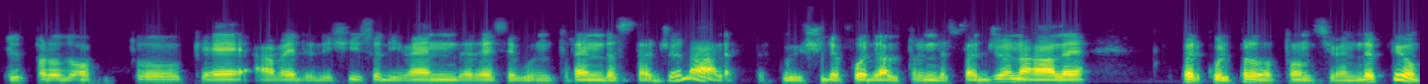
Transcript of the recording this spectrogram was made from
il prodotto che avete deciso di vendere segue un trend stagionale, per cui uscite fuori dal trend stagionale, per cui il prodotto non si vende più.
